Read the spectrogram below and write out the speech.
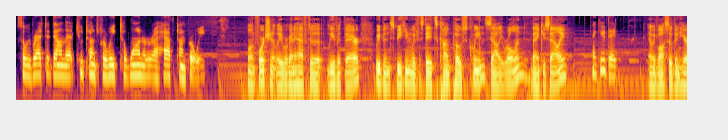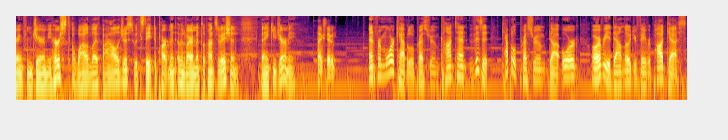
So we ratchet down that two tons per week to one or a half ton per week. Well, unfortunately, we're going to have to leave it there. We've been speaking with the state's compost queen, Sally Rowland. Thank you, Sally. Thank you, Dave. And we've also been hearing from Jeremy Hurst, a wildlife biologist with State Department of Environmental Conservation. Thank you, Jeremy. Thanks, David. And for more Capitol Press Room content, visit capitolpressroom.org or wherever you download your favorite podcasts.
